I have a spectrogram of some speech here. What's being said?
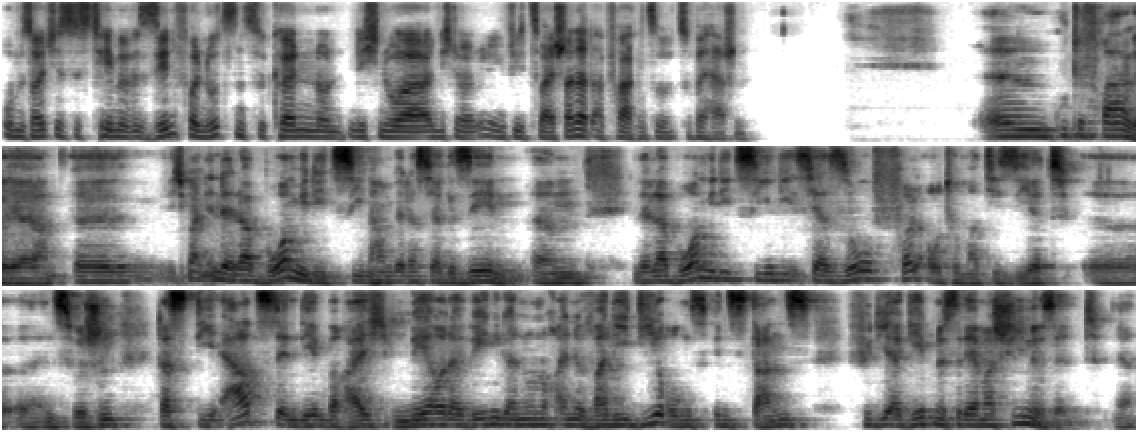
um solche Systeme sinnvoll nutzen zu können und nicht nur, nicht nur irgendwie zwei Standardabfragen zu, zu beherrschen? Ähm, gute Frage, ja. Äh, ich meine, in der Labormedizin haben wir das ja gesehen. Ähm, in der Labormedizin, die ist ja so vollautomatisiert äh, inzwischen, dass die Ärzte in dem Bereich mehr oder weniger nur noch eine Validierungsinstanz für die Ergebnisse der Maschine sind. Ja.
